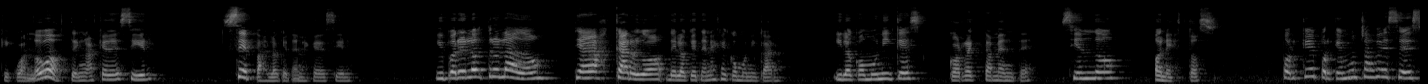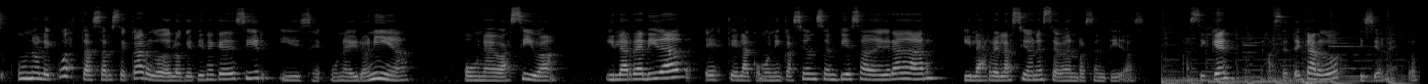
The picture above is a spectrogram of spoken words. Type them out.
que cuando vos tengas que decir, sepas lo que tenés que decir. Y por el otro lado, te hagas cargo de lo que tenés que comunicar y lo comuniques correctamente, siendo honestos. ¿Por qué? Porque muchas veces uno le cuesta hacerse cargo de lo que tiene que decir y dice una ironía o una evasiva y la realidad es que la comunicación se empieza a degradar y las relaciones se ven resentidas. Así que, hacete cargo y sé honesto.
